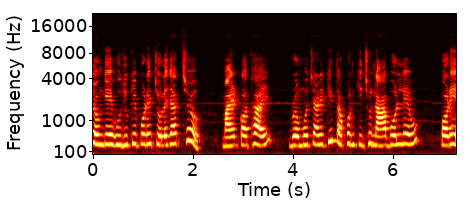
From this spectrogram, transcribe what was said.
সঙ্গে হুজুকে পড়ে চলে যাচ্ছ? মায়ের কথায় ব্রহ্মচারীটি তখন কিছু না বললেও পরে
